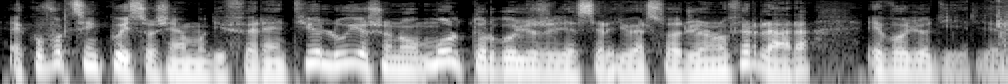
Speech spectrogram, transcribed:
Ecco, forse in questo siamo differenti. Io e lui io sono molto orgoglioso di essere diverso da Giuliano Ferrara e voglio dirglielo.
